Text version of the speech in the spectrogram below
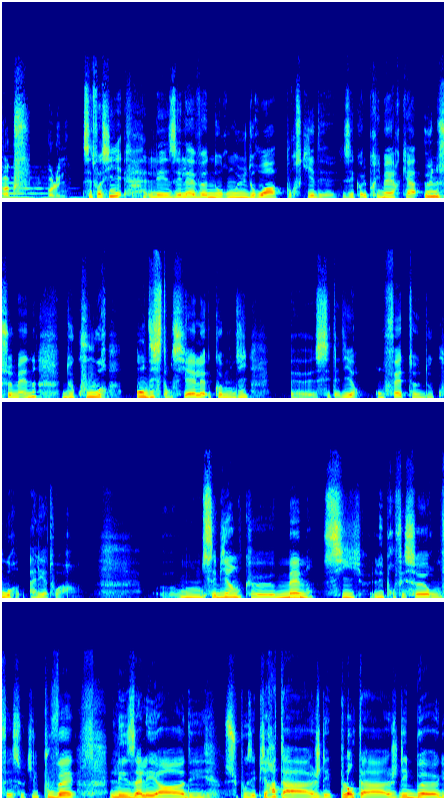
Vox Polony. Cette fois-ci, les élèves n'auront eu droit, pour ce qui est des écoles primaires, qu'à une semaine de cours en distanciel, comme on dit, euh, c'est-à-dire en fait de cours aléatoires. On sait bien que même si les professeurs ont fait ce qu'ils pouvaient, les aléas des supposés piratages, des plantages, des bugs,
